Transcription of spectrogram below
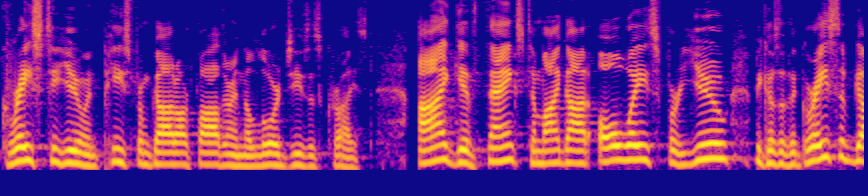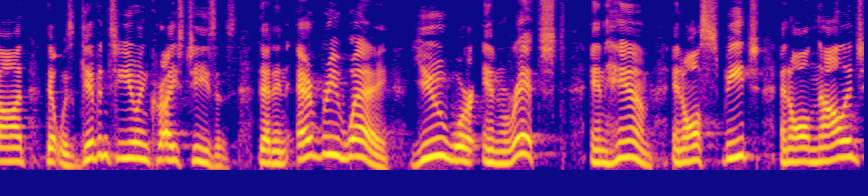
Grace to you and peace from God our Father and the Lord Jesus Christ. I give thanks to my God always for you because of the grace of God that was given to you in Christ Jesus, that in every way you were enriched in him in all speech and all knowledge,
